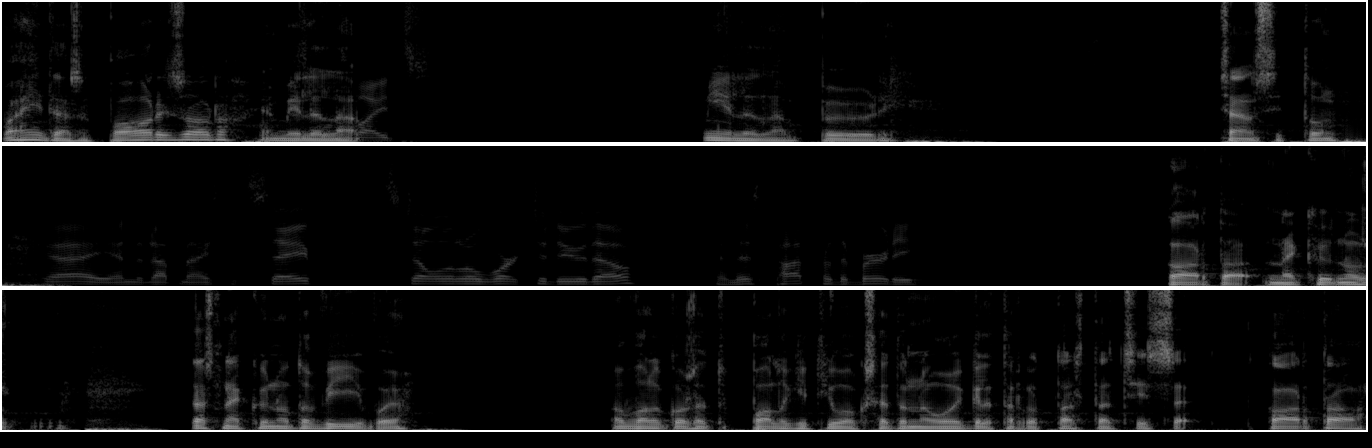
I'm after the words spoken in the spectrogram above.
vähintään se paari saada ja mielellään, mielellään pöydi. Chanssit on. Okay, ended up nice and safe. Still a little work to do though. And this putt for the birdie. kaarta näkyy, no, tässä näkyy noita viivoja. No, valkoiset palkit juoksee tuonne oikealle, tarkoittaa sitä, että siis se kaartaa,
